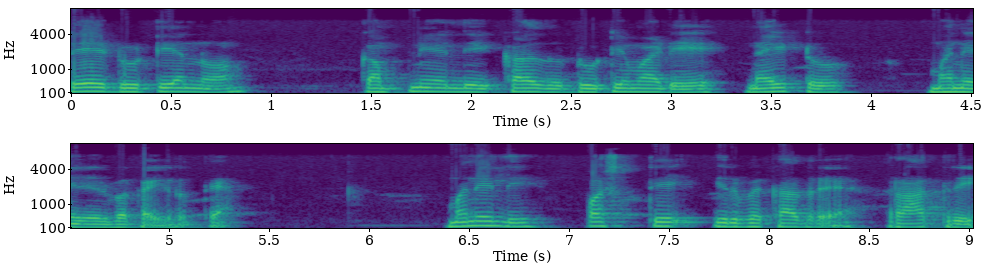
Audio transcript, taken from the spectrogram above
ಡೇ ಡ್ಯೂಟಿಯನ್ನು ಕಂಪ್ನಿಯಲ್ಲಿ ಕಳೆದು ಡ್ಯೂಟಿ ಮಾಡಿ ನೈಟು ಮನೆಯಲ್ಲಿರಬೇಕಾಗಿರುತ್ತೆ ಮನೆಯಲ್ಲಿ ಫಸ್ಟ್ ಡೇ ಇರಬೇಕಾದ್ರೆ ರಾತ್ರಿ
